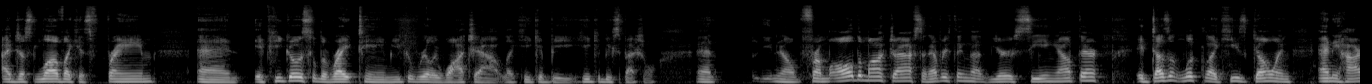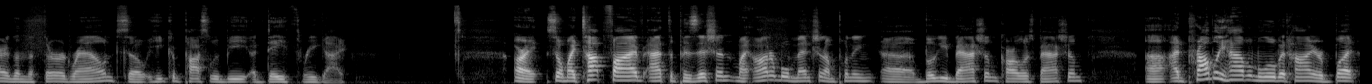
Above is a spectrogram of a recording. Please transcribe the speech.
I just love like his frame, and if he goes to the right team, you could really watch out. Like he could be he could be special. And you know, from all the mock drafts and everything that you're seeing out there, it doesn't look like he's going any higher than the third round. So he could possibly be a day three guy. All right, so my top five at the position. My honorable mention, I'm putting uh, Boogie Basham, Carlos Basham. Uh, I'd probably have him a little bit higher, but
